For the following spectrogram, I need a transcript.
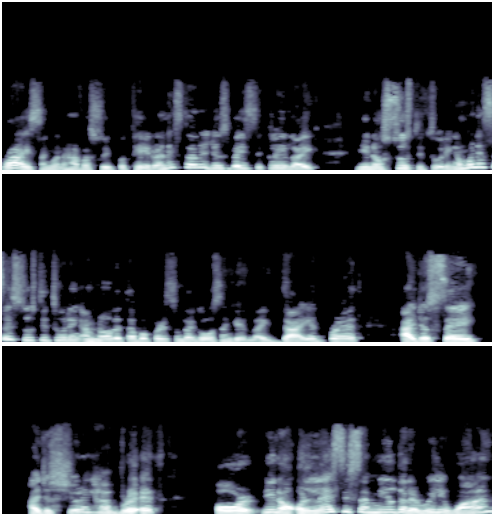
rice. I'm gonna have a sweet potato. And i started just basically like you know substituting. And when i say substituting i'm not the type of person that goes and get like diet bread. I just say i just shouldn't have bread. Or you know unless it's a meal that i really want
